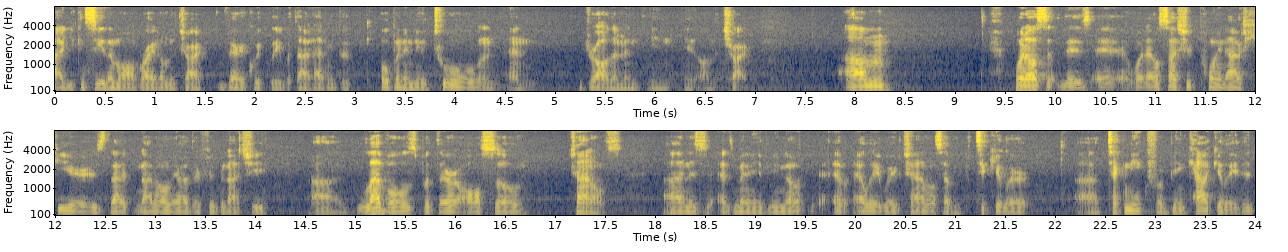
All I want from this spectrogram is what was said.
uh, you can see them all right on the chart very quickly without having to open a new tool and, and draw them in, in, in on the chart. Um, what else is uh, what else I should point out here is that not only are there Fibonacci uh, levels, but there are also channels. Uh, and as, as many of you know, Elliott wave channels have a particular uh, technique for being calculated.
